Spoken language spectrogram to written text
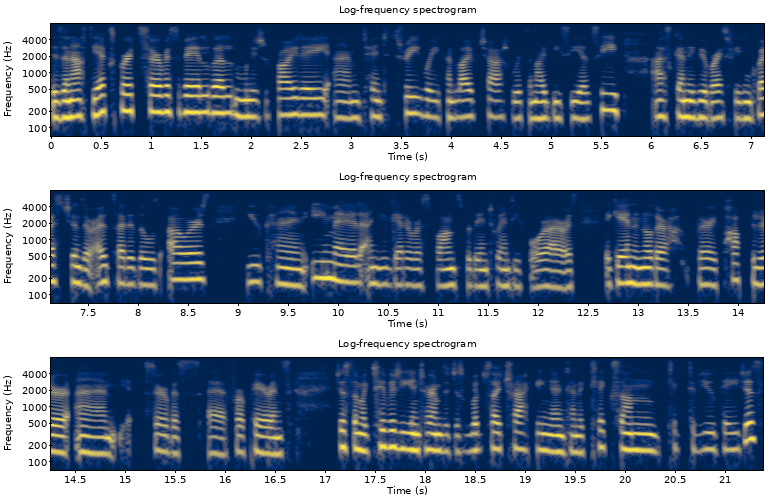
There's an Ask the Expert service available Monday to Friday, um, 10 to 3, where you can live chat with an IBCLC, ask any of your breastfeeding questions or outside of those hours. You can email and you'll get a response within 24 hours. Again, another very popular um, service uh, for parents. Just some activity in terms of just website tracking and kind of clicks on click to view pages.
